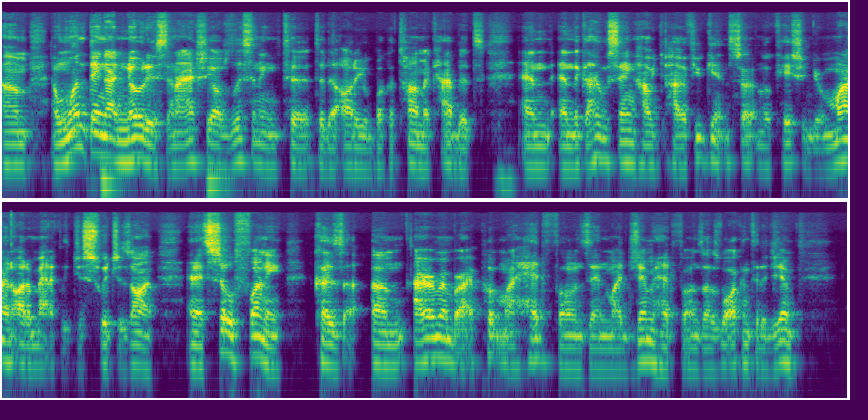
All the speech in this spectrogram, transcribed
um, and one thing I noticed, and I actually I was listening to to the audiobook Atomic Habits, and and the guy was saying how how if you get in certain location, your mind automatically just switches on, and it's so funny because um, I remember I put my headphones in, my gym headphones. I was walking to the gym,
